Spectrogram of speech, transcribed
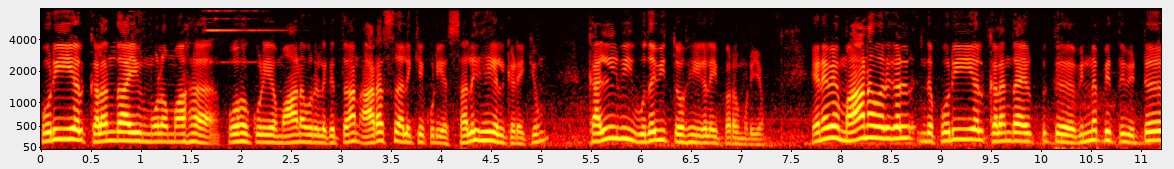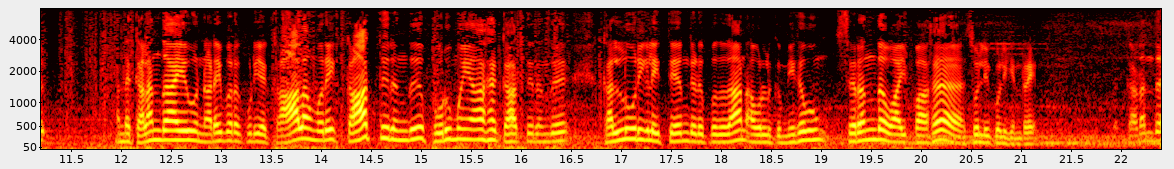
பொறியியல் கலந்தாய்வின் மூலமாக போகக்கூடிய மாணவர்களுக்குத்தான் அரசு அளிக்கக்கூடிய சலுகைகள் கிடைக்கும். கல்வி உதவித்தொகைகளை பெற முடியும். எனவே மாணவர்கள் இந்த பொறியியல் கலந்தாய்வுக்கு விண்ணப்பித்துவிட்டு அந்த கலந்தாய்வு நடைபெறக்கூடிய காலம் வரை காத்திருந்து பொறுமையாக காத்திருந்து கல்லூரிகளை தேர்ந்தெடுப்பது தான் அவர்களுக்கு மிகவும் சிறந்த வாய்ப்பாக சொல்லிக் கொள்கின்றேன். கடந்த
